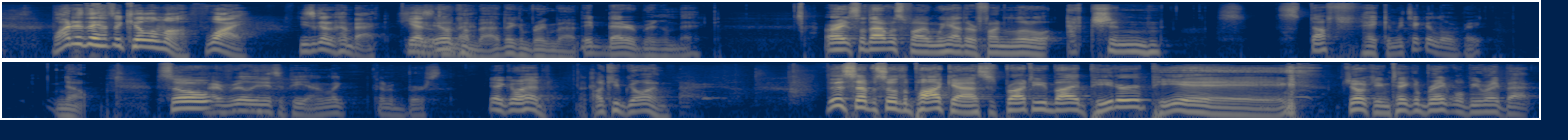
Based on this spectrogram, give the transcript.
Why did they have to kill him off? Why? He's gonna come back. He hasn't He'll come, come back. back. They can bring him back. They better bring him back. All right. So that was fun. We had our fun little action stuff. Hey, can we take a little break? No. So I really need to pee. I'm like gonna burst. Yeah, go ahead. I'll keep going. This episode of the podcast is brought to you by Peter Peeing. Joking. Take a break. We'll be right back.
